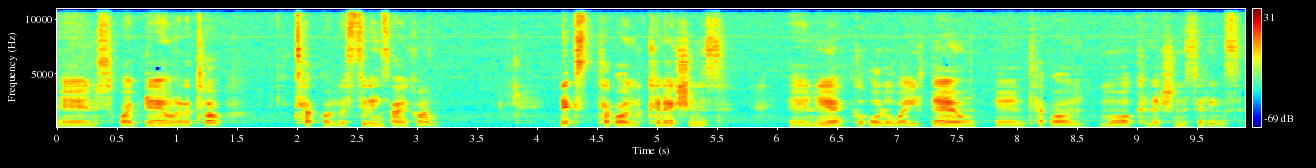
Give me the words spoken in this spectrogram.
and swipe down at the top, tap on the settings icon. Next tap on connections and here go all the way down and tap on more connection settings.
